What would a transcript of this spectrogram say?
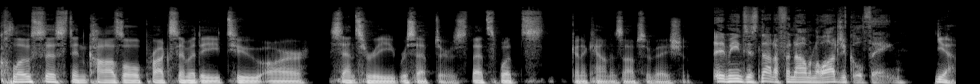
closest in causal proximity to our sensory receptors. That's what's going to count as observation. It means it's not a phenomenological thing. Yeah.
